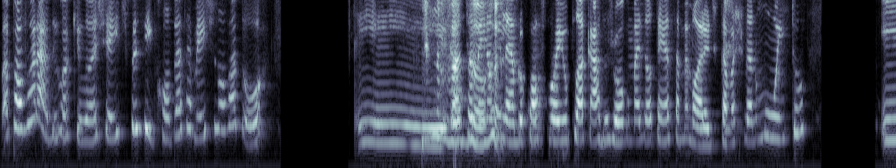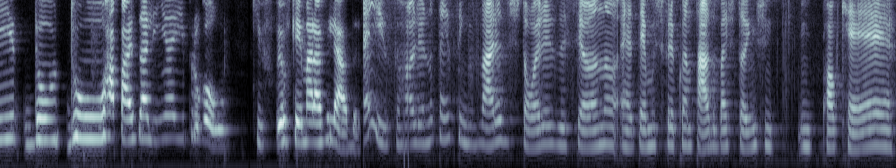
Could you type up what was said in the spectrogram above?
apavorada com aquilo. Eu achei, tipo assim, completamente inovador. E inovador. eu também não me lembro qual foi o placar do jogo, mas eu tenho essa memória de que tava chovendo muito e do, do rapaz da linha ir pro gol que eu fiquei maravilhada. É isso, Raulino tem assim várias histórias esse ano, é, temos frequentado bastante em, em, qualquer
